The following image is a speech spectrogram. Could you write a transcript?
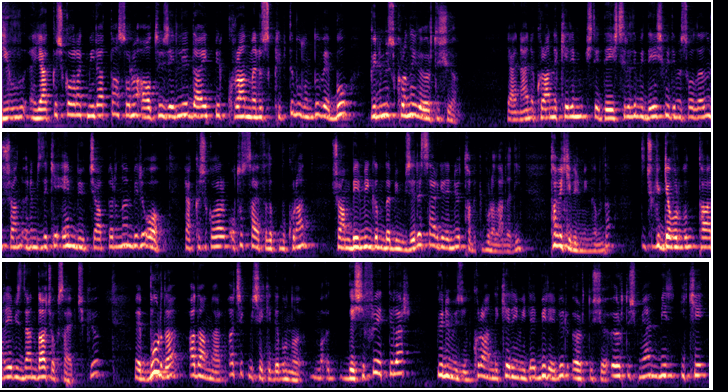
yıl, yaklaşık olarak milattan sonra 650'ye dair bir Kur'an manuskripti bulundu ve bu günümüz Kur'an'ı ile örtüşüyor. Yani hani Kur'an-ı Kerim işte değiştirildi mi değişmedi mi sorularının şu an önümüzdeki en büyük cevaplarından biri o. Yaklaşık olarak 30 sayfalık bu Kur'an şu an Birmingham'da bir müzede sergileniyor. Tabii ki buralarda değil. Tabii ki Birmingham'da. Çünkü gavur bu tarihe bizden daha çok sahip çıkıyor. Ve burada adamlar açık bir şekilde bunu deşifre ettiler. Günümüzün Kur'an-ı Kerim ile birebir örtüşüyor. Örtüşmeyen bir iki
